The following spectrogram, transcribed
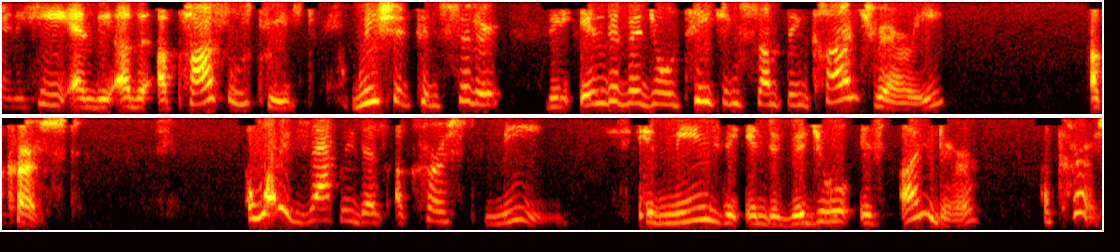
and he and the other apostles preached, we should consider the individual teaching something contrary accursed. What exactly does accursed mean? It means the individual is under a curse.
